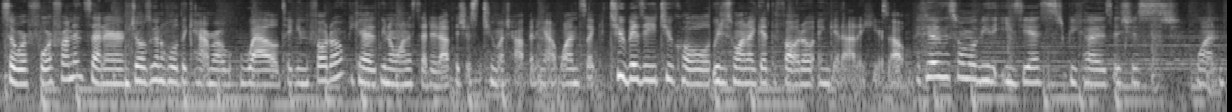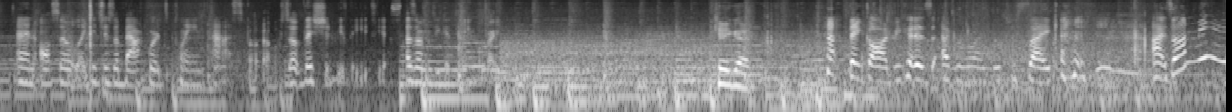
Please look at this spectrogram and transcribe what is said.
So we're forefront and center. Joel's gonna hold the camera while taking the photo because we don't wanna set it up. It's just too much happening at once. Like too busy, too cold. We just wanna get the photo and get out of here. So I feel like this one will be the easiest because it's just one. And also like it's just a backwards plain ass photo. So this should be the easiest as long as you get the angle right. Okay, good. thank god because everyone was just like eyes on me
